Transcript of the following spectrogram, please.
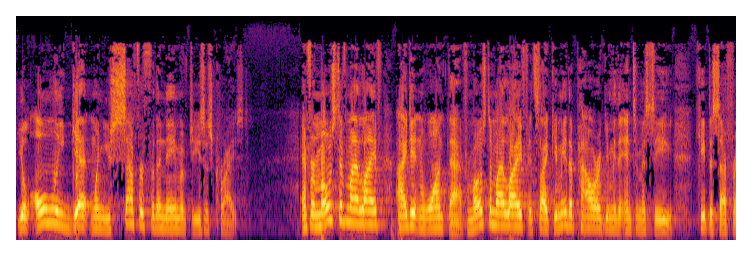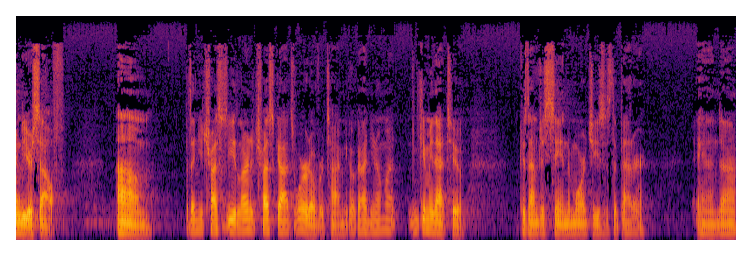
you'll only get when you suffer for the name of Jesus Christ. And for most of my life, I didn't want that. For most of my life, it's like, give me the power, give me the intimacy, keep the suffering to yourself. Um, but then you trust, you learn to trust God's word over time. You go, God, you know what? Give me that too. Because I'm just seeing the more Jesus, the better. And, uh,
